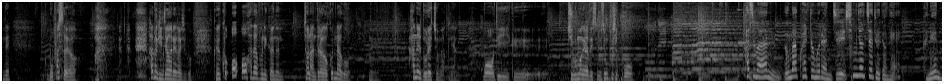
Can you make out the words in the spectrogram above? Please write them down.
근데 못 봤어요. 하도 긴장을 해가지고 그래서 어어 하다 보니까는 전 안 들어가고 끝나고 네. 하늘 노랬죠 막 그냥 뭐 어디 그 쥐구멍이라도 있으면 숨고 싶고 하지만 음악 활동을 한 지 10년째 되던 해 그는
